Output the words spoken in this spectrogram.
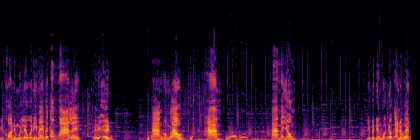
มีคอนที่หมุนเร็วกว่านี้ไหมไม่ต้องมาเลยไปที่อื่น หางของเราห้าม ห้ามมายุ่ง อย่าไปดึงพวกเดียวกันนะเพื่อน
